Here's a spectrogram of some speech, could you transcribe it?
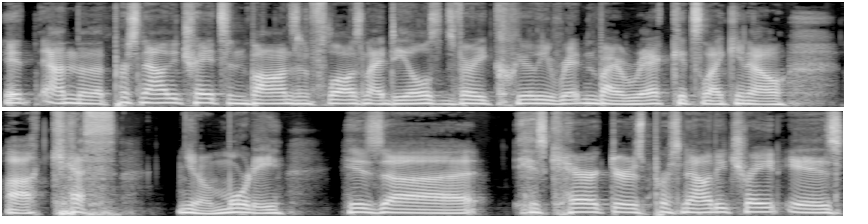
it on the personality traits and bonds and flaws and ideals. It's very clearly written by Rick. It's like you know, uh, Keth, you know, Morty. His uh his character's personality trait is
